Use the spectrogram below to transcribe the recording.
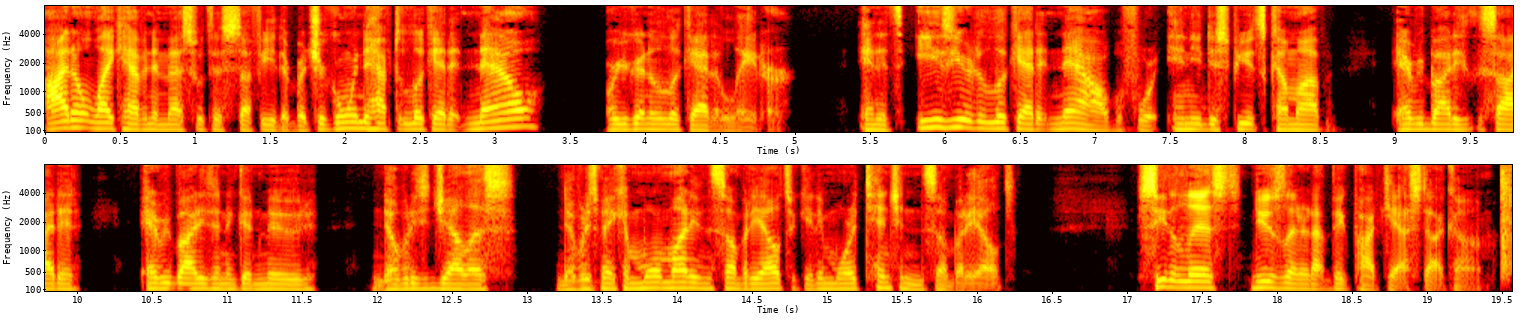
I don't like having to mess with this stuff either, but you're going to have to look at it now or you're going to look at it later. And it's easier to look at it now before any disputes come up. Everybody's excited. Everybody's in a good mood. Nobody's jealous. Nobody's making more money than somebody else or getting more attention than somebody else. See the list, newsletter.bigpodcast.com.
